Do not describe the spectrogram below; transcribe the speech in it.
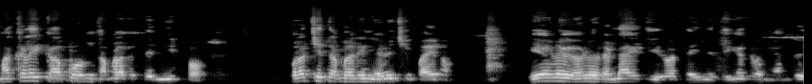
மக்களை காப்போம் தமிழகத்தை மீட்போம். புரட்சி தமிழரின் எழுச்சி பயணம். ஏழு ஏழு ரெண்டாயிரத்தி இருபத்தி ஐந்து திங்கட்கிழமை அன்று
